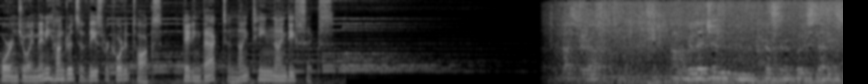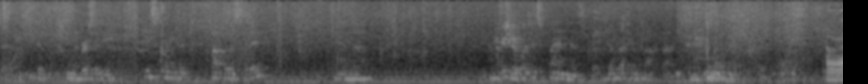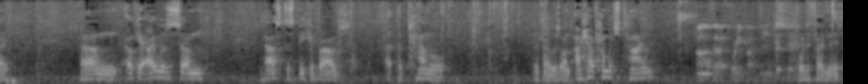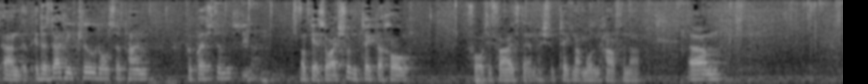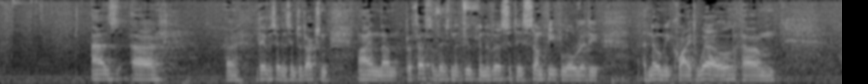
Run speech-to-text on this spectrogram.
or enjoy many hundreds of these recorded talks dating back to 1996. Professor of uh, religion and professor of Buddhist studies at Duke University. He's going to talk to us today. And uh, I'm not sure what his plan is, but we'll let him talk about it. All right. Um, okay, I was um, asked to speak about uh, the panel that I was on. I have how much time? Uh, about 45 minutes. 45 minutes. And does that include also time for questions? Okay, so I shouldn't take the whole 45 then. I should take not more than half an hour. Um, as uh, uh, David said in his introduction, I'm um, professor of religion at Duke University. Some people already know me quite well. Um,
